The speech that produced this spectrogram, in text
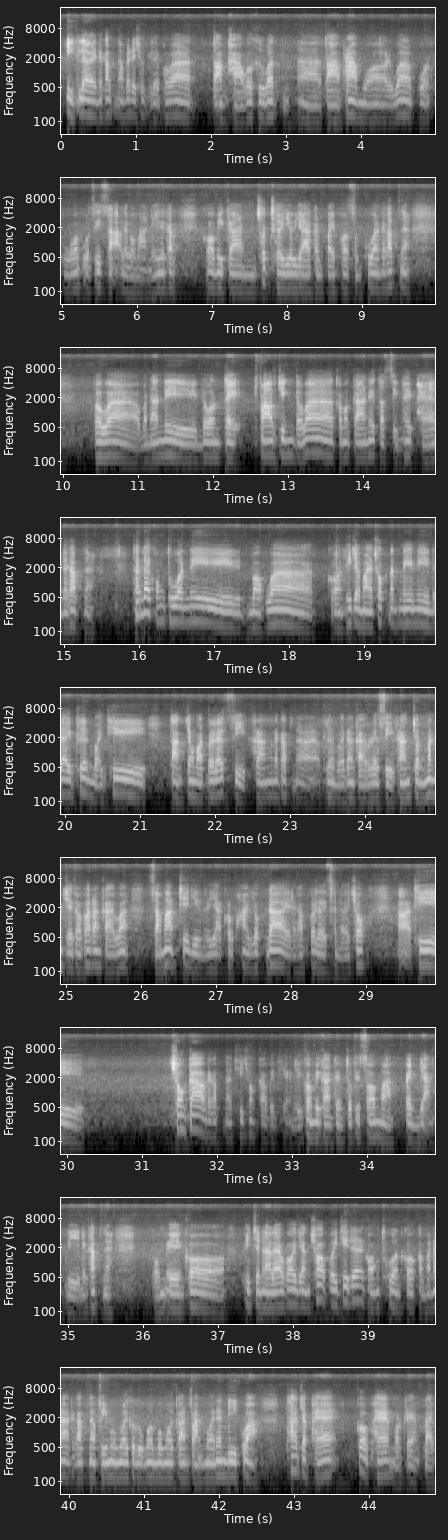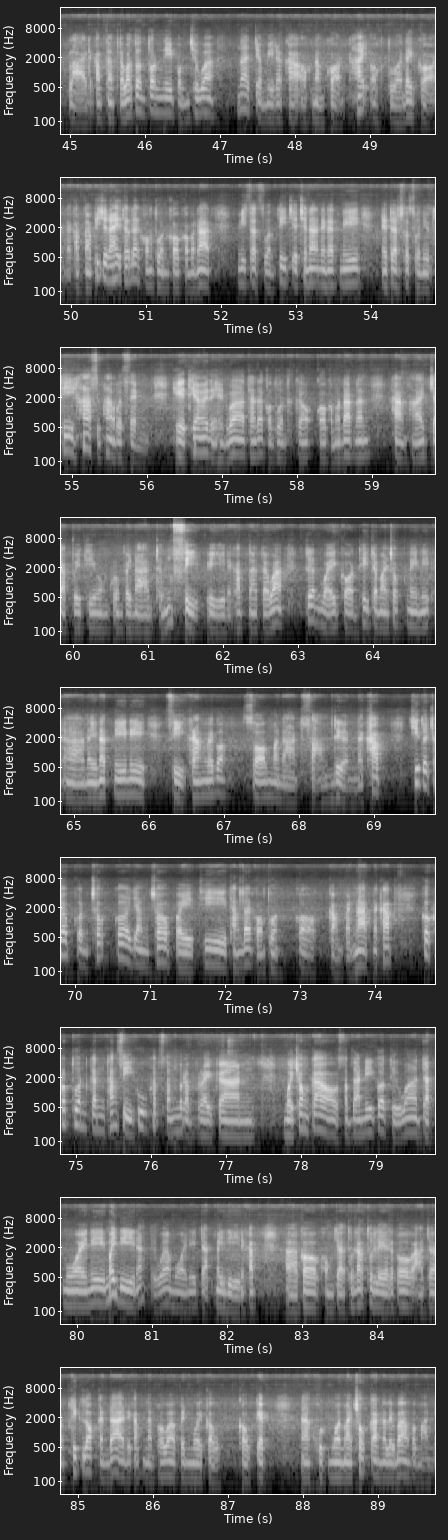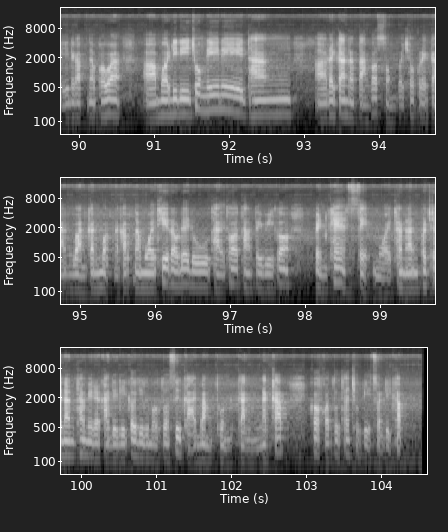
อีกเลยนะครับนะไม่ได้ชกอีกเลยเพราะว่าตามข่าวก็คือว่าอ่าตาพร่ามัว หรือว่าปวดหัวปวดศีรษะอะไรประมาณนี้นะครับ ก็มีการชดเชยเยียวยากันไปพอสมควรนะครับนะ เพราะว่าวันนั้นนี่โดนเตะฟาวจริง แต่ว่ากรรมการนี่ตัดสินให้แพ้นะครับนะท่านได้ของทวนนี่บอกว่าก่อนที่จะมาชกนัดนี้นี่ได้เคลื่อนไหวที่ต่างจังหวัดไปแล้วสี่ครั้งนะครับนะเคลื่อนไหวร่างกายไปแล้วสี่ครั้งจนมั่นใจต่อภาพร่างกายว่าสามารถที่จะยืนระยะครบห้ายกได้นะครับ ก็เลยเสนอชกอที่ช่องเก้านะครับนะที่ช่องเก้าเป็นเทียงนี้ก็มีการเตรียมตัวฟิตซ้อมมาเป็นอย่างดีนะครับนะ ผมเองก็พิจารณาแล้วก็ยังชอบไปที่ด้านของทวนกอกรรมนาถนะครับนะฝีมือมวยกระดูกมวยบมวยการฝันมวยนั่นดีกว่า ถ้าจะแพ้ ก็แพ้หมดแรงปลายๆนะครับนะแต่ว่าต้นๆนี้ผมเชื่อว่าน่าจะมีราคาออกนำก่อนให้ออกตัวได้ก่อนนะครับนะพิจารณาให้ทางด้านของทวนกอกรรมนาถมีสัดส่วนที่จะชนะในนัดนี้ ในสัดส่วนอยู่ที่ 55%เหตุที่ไม่ได้เห็นว่าทางด้านของทวนกอกรรมนาถนั้น ห่างหายจากเวทีวงกลมไปนานถึง 4 ปีนะครับนะแต่ว่าเคลื่อนไหวก่อนที่จะมาชกในนในนัดนี้นี่ 4 ครั้งแล้วก็ซ้อมมานาน 3 เดือนนะครับที่ตัวชอบก่อนชกก็ยังชอบไปที่ทางด้านของทวน ก็กำปนาดนะครับ ก็ครบถ้วนกันทั้ง 4 คู่ครับสำหรับรายการมวยช่อง 9 สัปดาห์นี้ก็ถือว่าจัดมวยนี่ไม่ดีนะถือว่ามวยนี่จัดไม่ดีนะครับก็คงจะทุลักทุเลแล้วก็อาจจะพลิกล็อกกันได้นะครับนะเพราะว่าเป็นมวยเก่า เก่าเก็บนะขุดมวยมาชกกันอะไรบ้างประมาณนี้นะครับนะเพราะว่ามวยดีๆ ช่วงนี้นี่ทางรายการต่างๆ ก็ส่งไปชกรายการวันกันหมดนะครับนะมวยที่เราได้ดูถ่ายทอดทางทีวีก็เป็นแค่เศษมวยเท่านั้นเพราะฉะนั้นถ้ามีราคาดีๆก็อย่าลืมบอกตัวซื้อขายบางทุนกันนะครับ ก็ขอทุกท่านโชคดีสวัสดีครับ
